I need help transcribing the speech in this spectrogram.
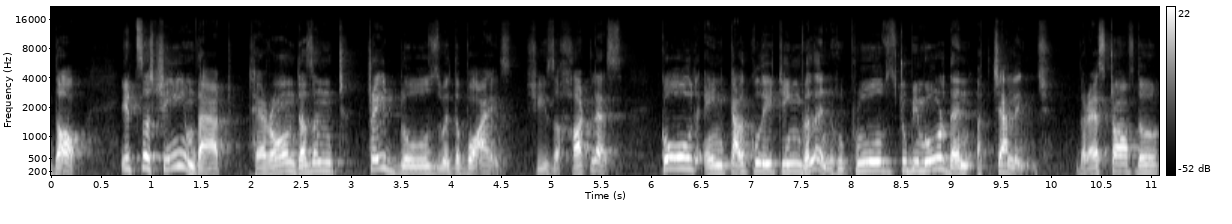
Though it's a shame that Theron doesn't trade blows with the boys. She's a heartless, cold and calculating villain who proves to be more than a challenge. The rest of the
